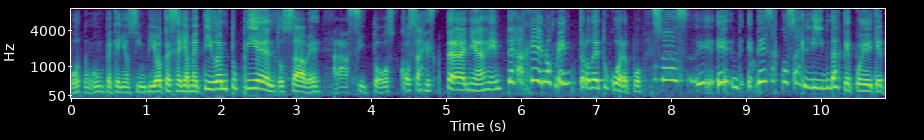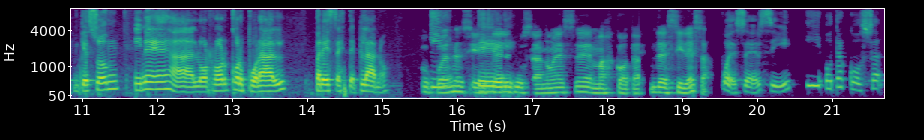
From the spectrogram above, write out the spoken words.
un pequeño simbiote se haya metido en tu piel, tú sabes. Parásitos, cosas extrañas, entes ajenos dentro de tu cuerpo. Cosas, eh, eh, de esas cosas lindas que, puede, que, que son fines al horror corporal presa este plano. O Y, puedes decir que eh, el gusano es eh, mascota de Silesa. Puede ser, sí. Y otra cosa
